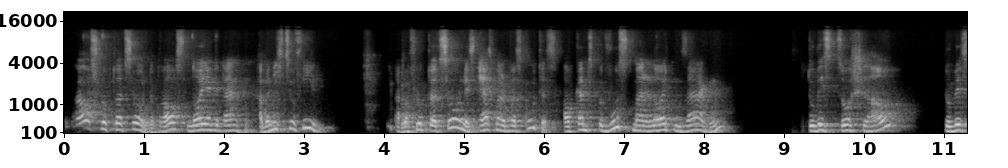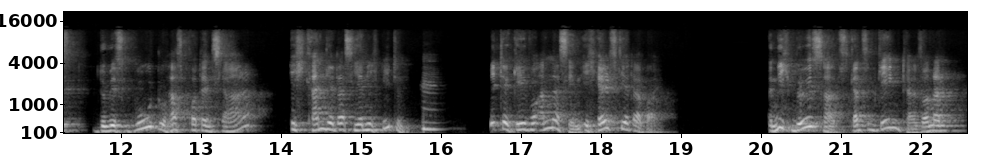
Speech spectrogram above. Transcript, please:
Du brauchst Fluktuation, du brauchst neue Gedanken, aber nicht zu viel. Aber Fluktuation ist erstmal was Gutes. Auch ganz bewusst mal Leuten sagen, du bist so schlau, du bist, du bist gut, du hast Potenzial, ich kann dir das hier nicht bieten. Mhm. Bitte geh woanders hin, ich helfe dir dabei. Und nicht böshaft, ganz im Gegenteil, sondern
